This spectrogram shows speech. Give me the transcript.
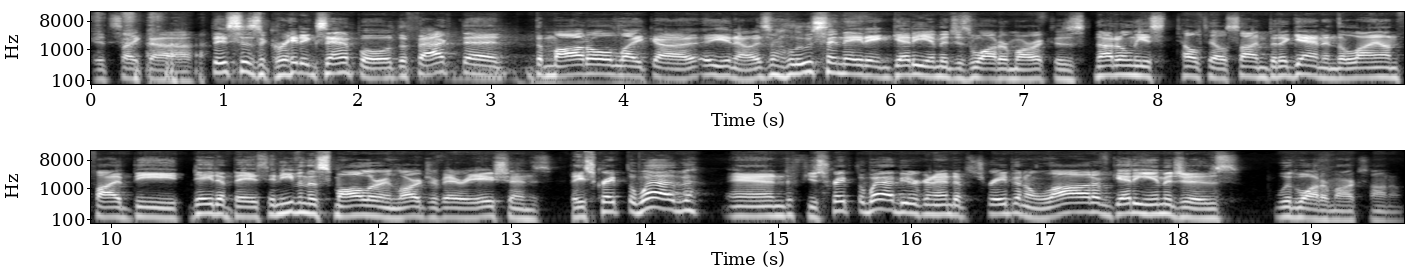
It's like uh this is a great example. The fact that the model like uh you know is hallucinating Getty Images watermark is not only a telltale sign, but again in the LAION 5B database and even the smaller and larger variations, they scrape the web. And if you scrape the web, you're gonna end up scraping a lot of Getty images with watermarks on them.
